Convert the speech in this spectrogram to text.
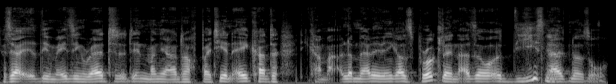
das ist ja The Amazing Red, den man ja noch bei TNA kannte, die kamen alle mehr oder weniger aus Brooklyn, also die hießen ja. halt nur so.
